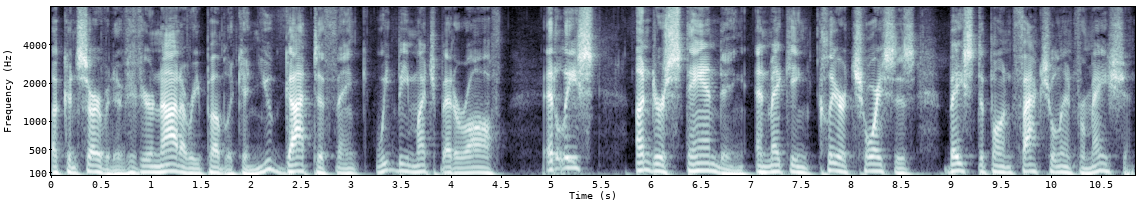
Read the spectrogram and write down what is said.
a conservative, if you're not a Republican, you got to think we'd be much better off at least understanding and making clear choices based upon factual information.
